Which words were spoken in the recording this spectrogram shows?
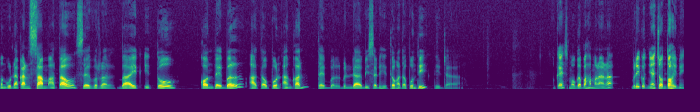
menggunakan some atau several, baik itu countable ataupun uncountable, benda bisa dihitung ataupun ti tidak. Oke, semoga paham anak-anak. Berikutnya contoh ini.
